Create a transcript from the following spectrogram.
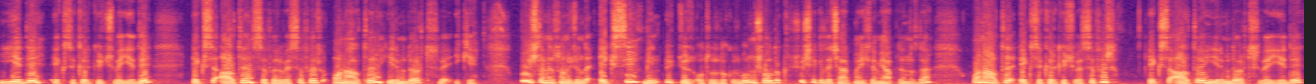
7, eksi 43 ve 7 Eksi 6, 0 ve 0, 16, 24 ve 2. Bu işlemin sonucunda eksi 1339 bulmuş olduk. Şu şekilde çarpma işlemi yaptığımızda 16, eksi 43 ve 0, eksi 6, 24 ve 7,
